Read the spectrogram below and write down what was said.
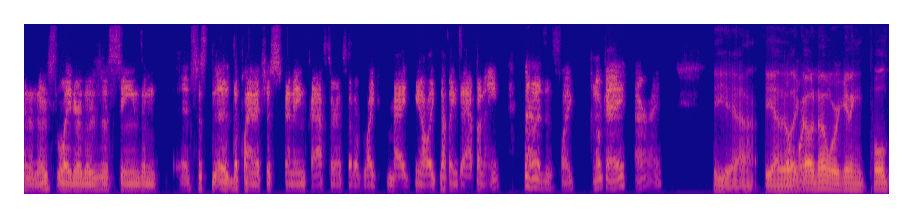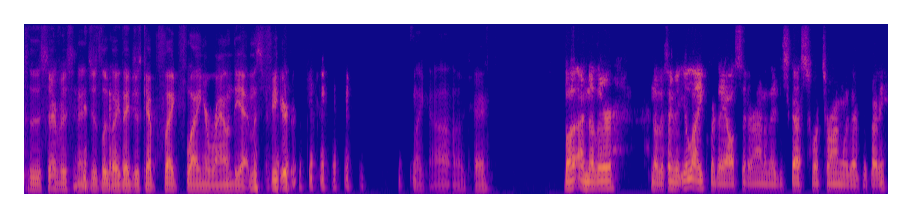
And then there's later, there's just scenes and it's just the, the planet's just spinning faster instead of like mag, you know, like nothing's happening. it's just like, okay, all right. Yeah, yeah. They're like, oh no, we're getting pulled to the surface, and it just looked like they just kept like flying around the atmosphere. like, oh, okay. But another another thing that you like where they all sit around and they discuss what's wrong with everybody,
